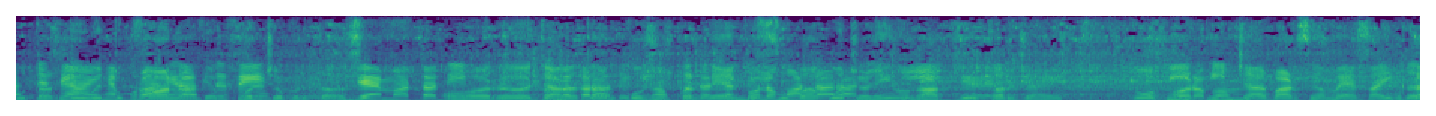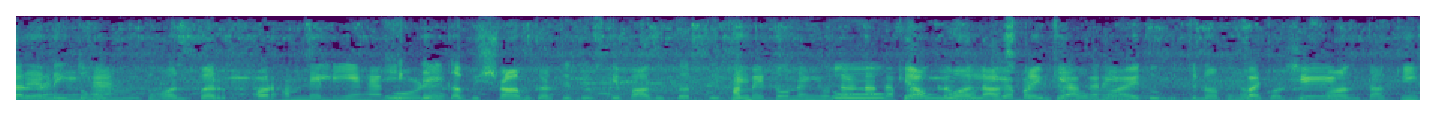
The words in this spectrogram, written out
उतरते हुए तूफ़ान आ गया बहुत ज़बरदस्त जय माता दी। और तो ज़्यादातर हम कोशिश करते हैं कि सुबह को चढ़े और रात को उतर जाए। तो अभी और तीन चार बार से हम ऐसा ही कर रहे हैं नहीं तो हम धौन पर और हमने लिए हैं एक दिन का विश्राम करते थे उसके बाद उतरते थे। हमें तो नहीं उतरना तो क्या हुआ लास्ट टाइम जब हम आए तो इतना भयंकर तूफ़ान था कि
